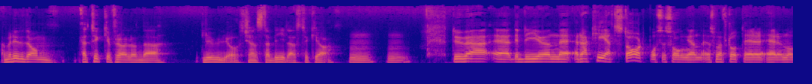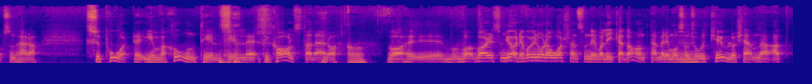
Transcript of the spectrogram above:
Ja, men det är de... Jag tycker Frölunda, Luleå känns stabilast, tycker jag. Du, eh, det blir ju en eh, raketstart på säsongen. Eh, Som jag förstått är, är det något sån här eh, supporterinvasion till, till, eh, till Karlstad där då. Ja. Vad, eh, vad, vad är det som gör? Det var ju några år sedan som det var likadant där. Men det måste vara otroligt kul att känna att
